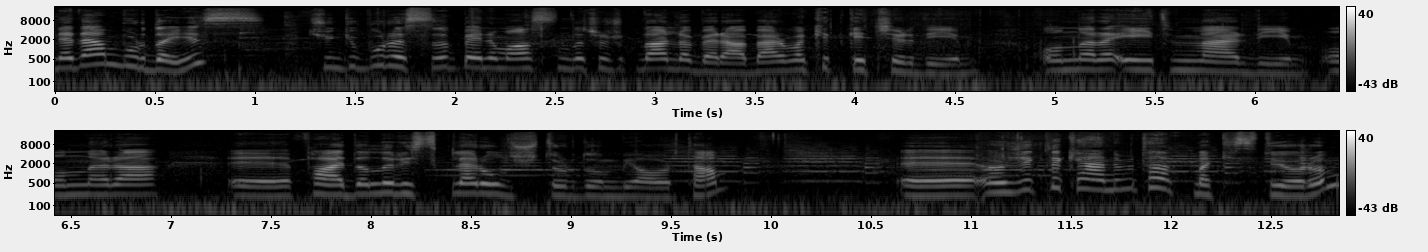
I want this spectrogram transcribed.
Neden buradayız? Çünkü burası benim aslında çocuklarla beraber vakit geçirdiğim, onlara eğitim verdiğim, onlara e, faydalı riskler oluşturduğum bir ortam. E, öncelikle kendimi tanıtmak istiyorum.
